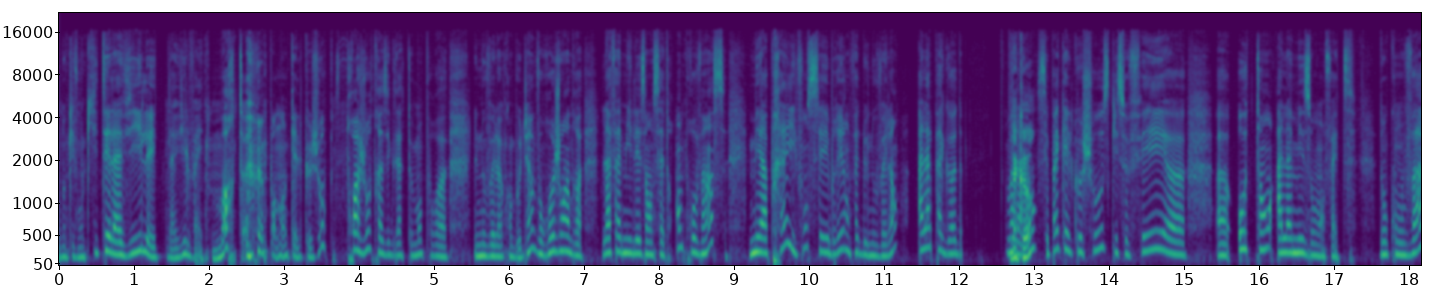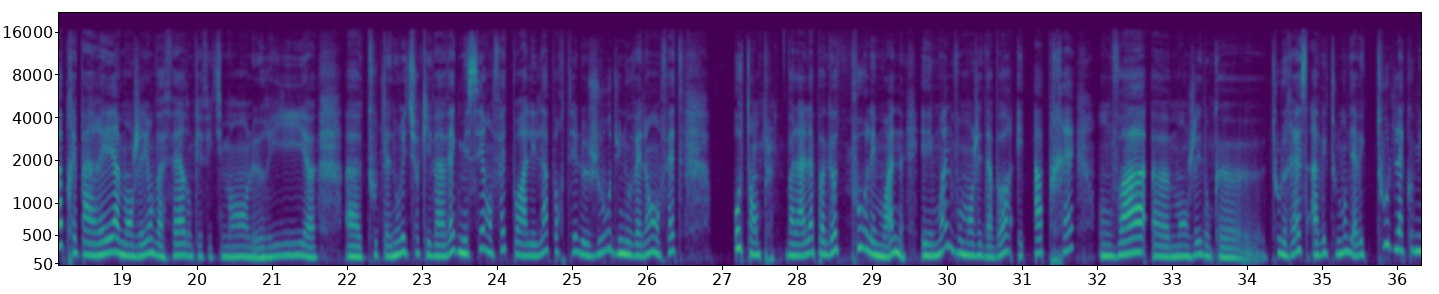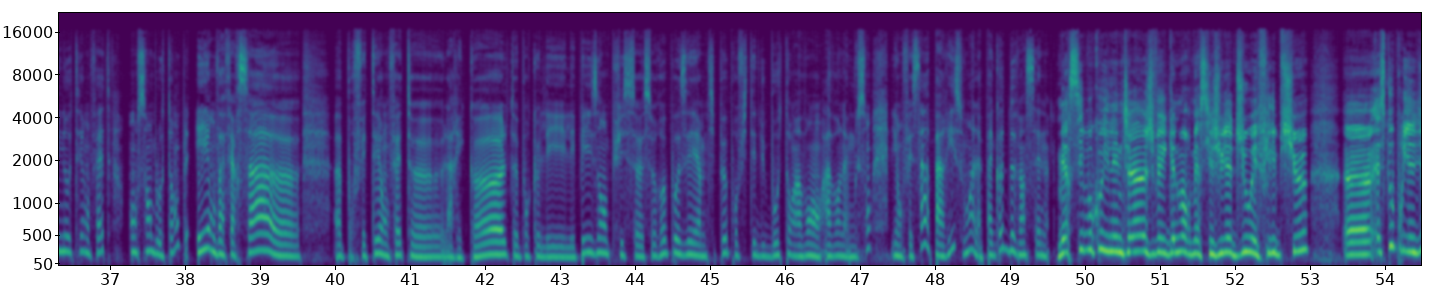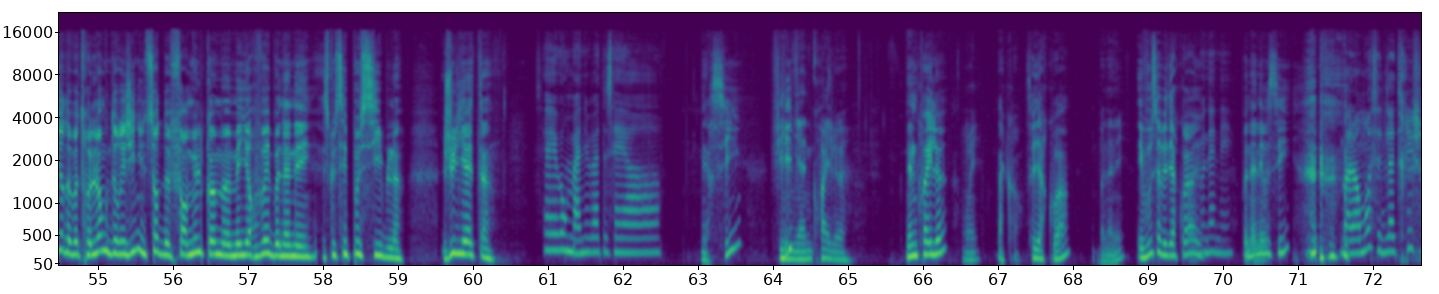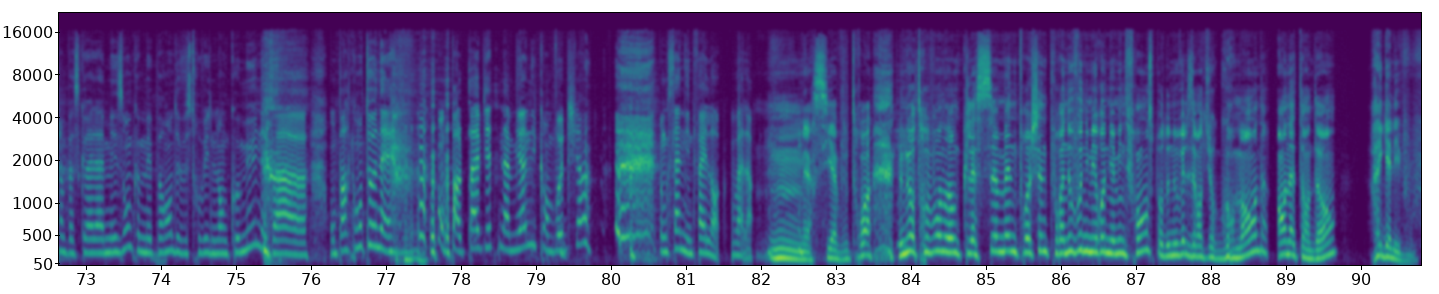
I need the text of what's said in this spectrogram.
Donc ils vont quitter la ville et la ville va être morte pendant quelques jours, trois jours très exactement pour le Nouvel An cambodgien, vont rejoindre la famille, les ancêtres en province, mais après ils vont célébrer en fait le Nouvel An à la pagode. Voilà. D'accord. C'est pas quelque chose qui se fait euh, euh, autant à la maison en fait. Donc on va préparer à manger, on va faire donc effectivement le riz, euh, euh, toute la nourriture qui va avec, mais c'est en fait pour aller l'apporter le jour du Nouvel An en fait au temple, voilà, la pagode pour les moines. Et les moines vont manger d'abord et après, on va euh, manger donc euh, tout le reste avec tout le monde et avec toute la communauté en fait, ensemble au temple. Et on va faire ça euh, pour fêter en fait la récolte, pour que les, les paysans puissent se reposer un petit peu, profiter du beau temps avant, avant la mousson. Et on fait ça à Paris, souvent à la pagode de Vincennes. Merci beaucoup, Ilenja. Je vais également remercier Juliette Jou et Philippe Chieux. Est-ce que vous pourriez nous dire de votre langue d'origine une sorte de formule comme euh, meilleurs vœux et bonne année Est-ce que c'est possible Juliette, 새해 복 많이 받으세요. merci. Philippe, Yann Croyle. Nien Kwaile Oui. D'accord. Ça veut dire quoi Bonne année. Et vous, ça veut dire quoi Bonne année. Bonne année aussi Bah alors moi c'est de la triche hein, parce qu'à la maison comme mes parents devaient se trouver une langue commune et bah euh, on parle cantonais on parle pas vietnamien ni cambodgien donc ça Ninh Phai Loc voilà Hmm, Merci à vous trois. Nous nous retrouvons donc la semaine prochaine pour un nouveau numéro de Miami France pour de nouvelles aventures gourmandes. En attendant, régalez-vous.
